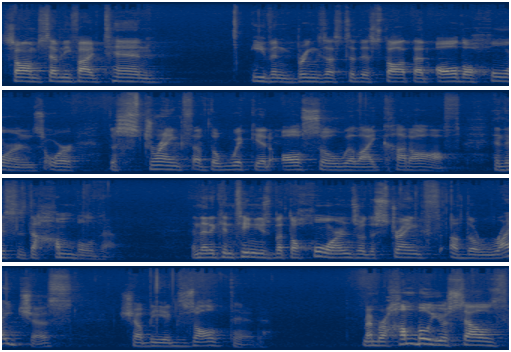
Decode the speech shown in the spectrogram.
Psalm 75:10 even brings us to this thought that all the horns or the strength of the wicked also will I cut off. And this is to humble them. And then it continues, but the horns or the strength of the righteous shall be exalted. Remember, humble yourselves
